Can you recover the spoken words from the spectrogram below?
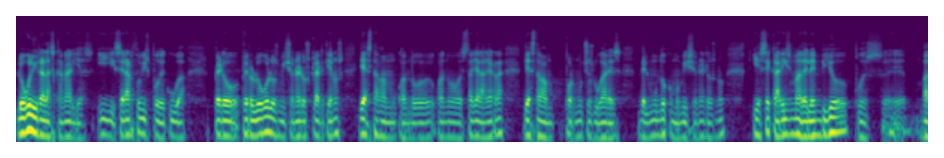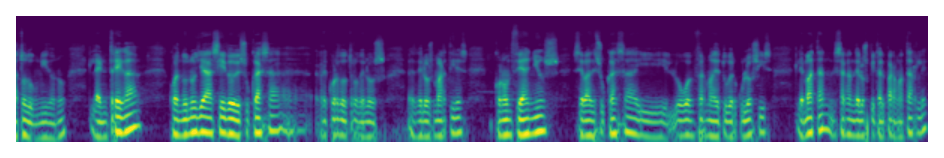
Luego él irá a las Canarias y ser arzobispo de Cuba, pero, pero luego los misioneros claretianos ya estaban, cuando, cuando estalla la guerra, ya estaban por muchos lugares del mundo como misioneros, ¿no? Y ese carisma del envío, pues eh, va todo unido, ¿no? La entrega, cuando uno ya se ha ido de su casa, recuerdo otro de los, eh, de los mártires, con 11 años se va de su casa y luego enferma de tuberculosis, le matan, le sacan del hospital para matarle,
